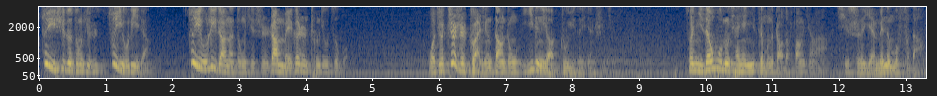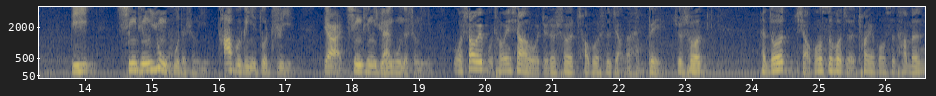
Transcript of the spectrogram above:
最虚的东西是最有力量，最有力量的东西是让每个人成就自我。我觉得这是转型当中一定要注意的一件事情。所以你在误中前行，你怎么能找到方向啊？其实也没那么复杂。第一，倾听用户的声音，他会给你做指引；第二，倾听员工的声音。我稍微补充一下，我觉得说曹博士讲的很对，就是说很多小公司或者创业公司，他们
